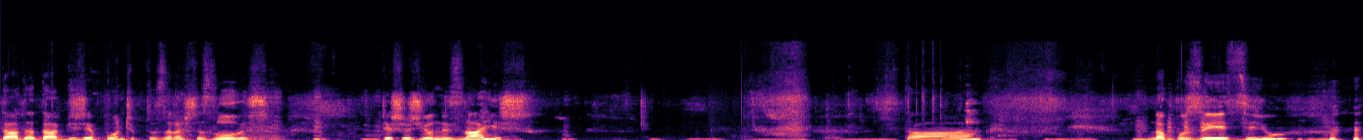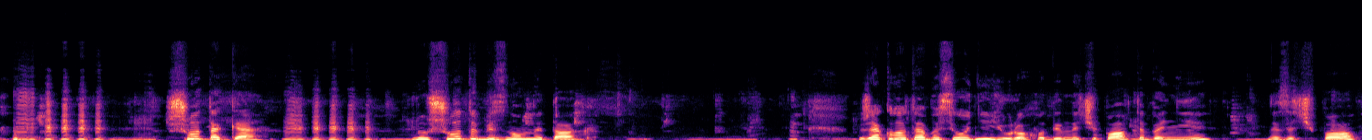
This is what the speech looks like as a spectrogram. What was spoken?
Да-да-да, біжи пончик, то зараз ще зловиш. Ти що ж його не знаєш? Так. На позицію. Що таке? Ну, що тобі знов не так? Вже коло тебе сьогодні Юра ходив. Не чіпав тебе? Ні. Не зачіпав.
